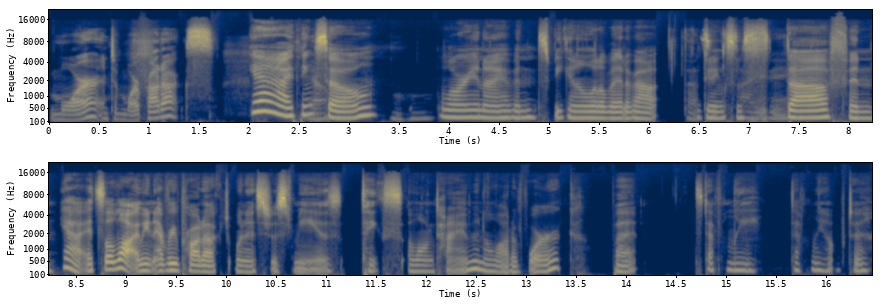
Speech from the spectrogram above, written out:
more into more products? yeah i think Yeah. so Mm-hmm. Lori and I have been speaking a little bit about That's doing some stuff and yeah, it's a lot. I mean, every product when it's just me is takes a long time and a lot of work, but it's definitely definitely hope to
